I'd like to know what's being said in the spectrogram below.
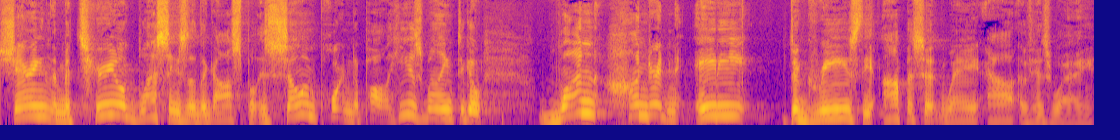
sharing the material blessings of the gospel is so important to Paul. He is willing to go 180 degrees the opposite way out of his way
